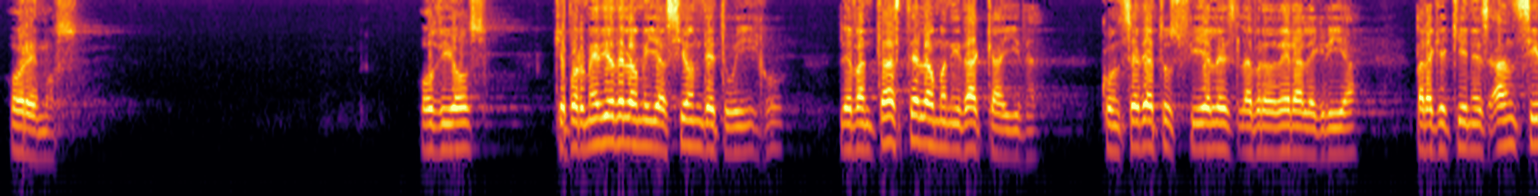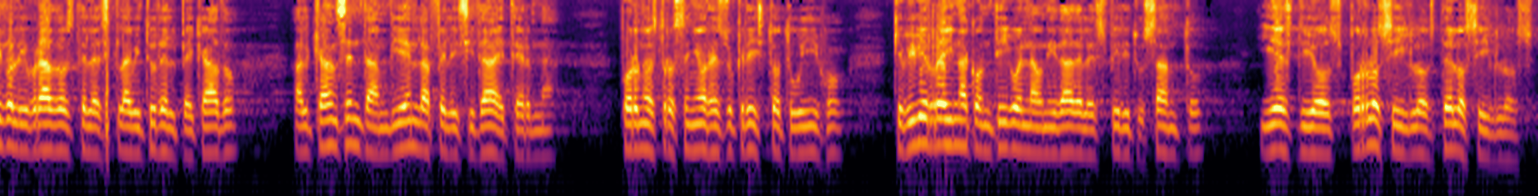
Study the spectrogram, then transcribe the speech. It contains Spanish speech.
Oremos. Oh Dios, que por medio de la humillación de tu Hijo levantaste a la humanidad caída, concede a tus fieles la verdadera alegría, para que quienes han sido librados de la esclavitud del pecado alcancen también la felicidad eterna. Por nuestro Señor Jesucristo, tu Hijo, que vive y reina contigo en la unidad del Espíritu Santo, y es Dios por los siglos de los siglos.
